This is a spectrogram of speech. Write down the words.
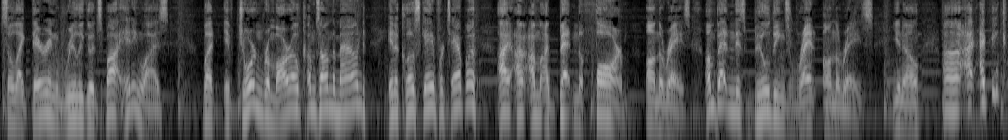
So, like, they're in really good spot hitting wise. But if Jordan Romano comes on the mound in a close game for Tampa, I, I, I'm I betting the farm on the Rays. I'm betting this building's rent on the Rays. You know, uh, I, I think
